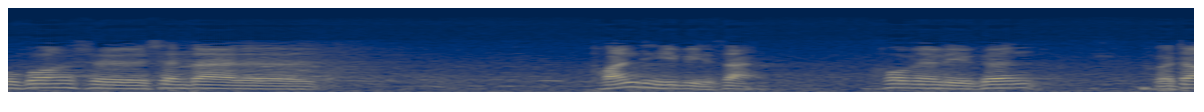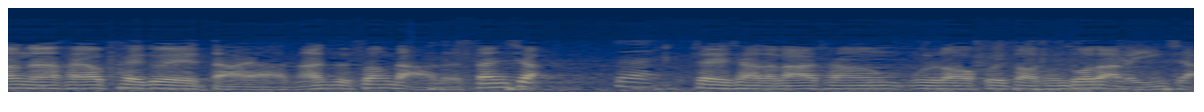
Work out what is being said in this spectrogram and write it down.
不光是现在的团体比赛，后面李根和张楠还要配对打呀男子双打的单项。对。这一下的拉伤，不知道会造成多大的影响。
